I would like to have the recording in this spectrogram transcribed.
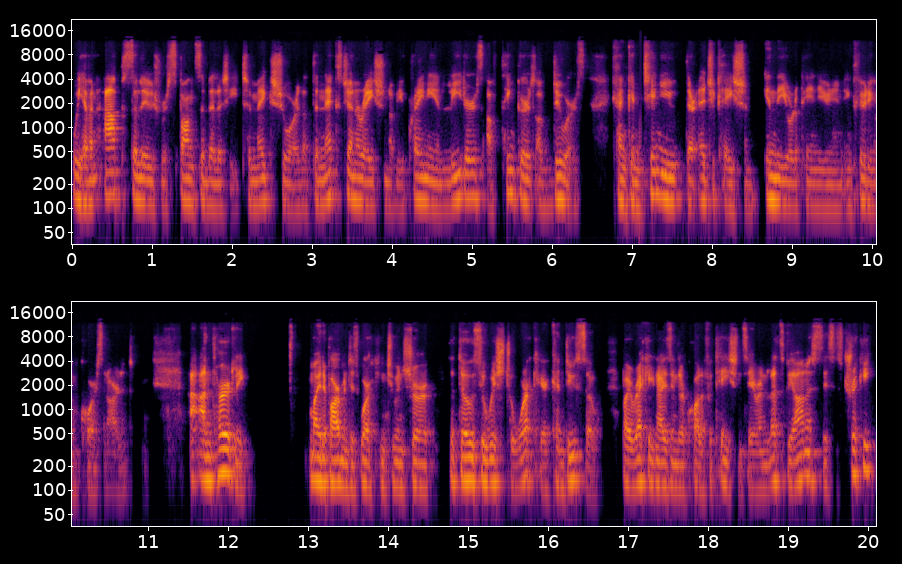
We have an absolute responsibility to make sure that the next generation of Ukrainian leaders, of thinkers, of doers can continue their education in the European Union, including, of course, in Ireland. And thirdly, my department is working to ensure that those who wish to work here can do so by recognizing their qualifications here. And let's be honest, this is tricky.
